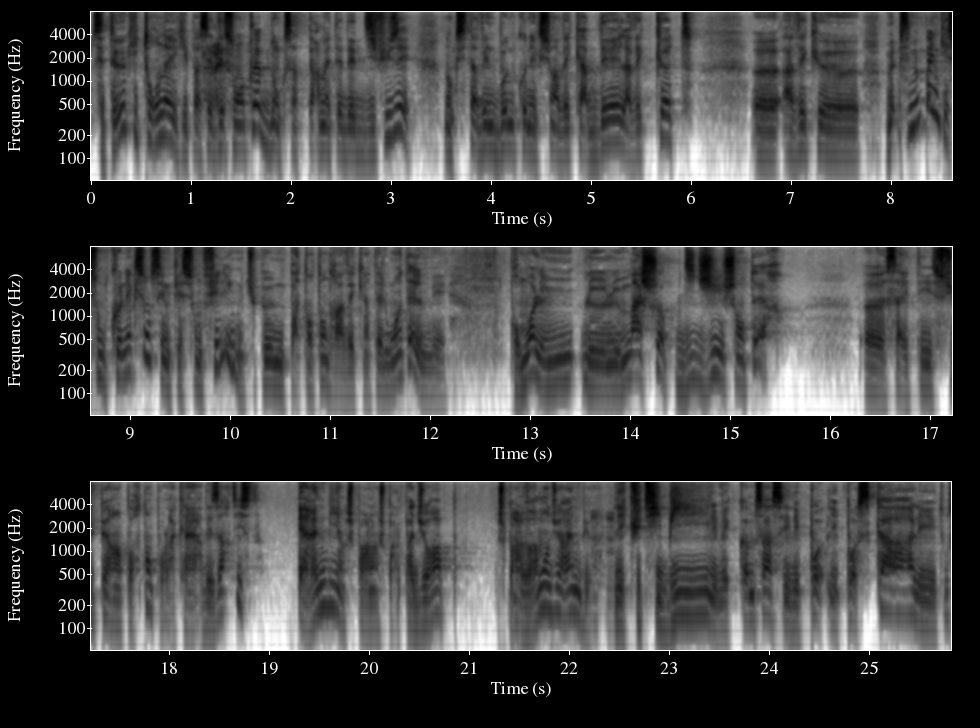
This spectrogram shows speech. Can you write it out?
C'était eux qui tournaient et qui passaient tes sons en club, donc ça te permettait d'être diffusé. Donc si tu avais une bonne connexion avec Abdel, avec Cut, euh, avec, euh, c'est même pas une question de connexion, c'est une question de feeling. Tu peux ne pas t'entendre avec un tel ou un tel, mais pour moi le, le, le mash-up DJ et chanteur, euh, ça a été super important pour la carrière des artistes. R&B, hein, je parle, hein, je parle pas du rap. Je parle vraiment du R&B. Les QTB, les mecs comme ça, c'est les, po les Posca, les tout.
